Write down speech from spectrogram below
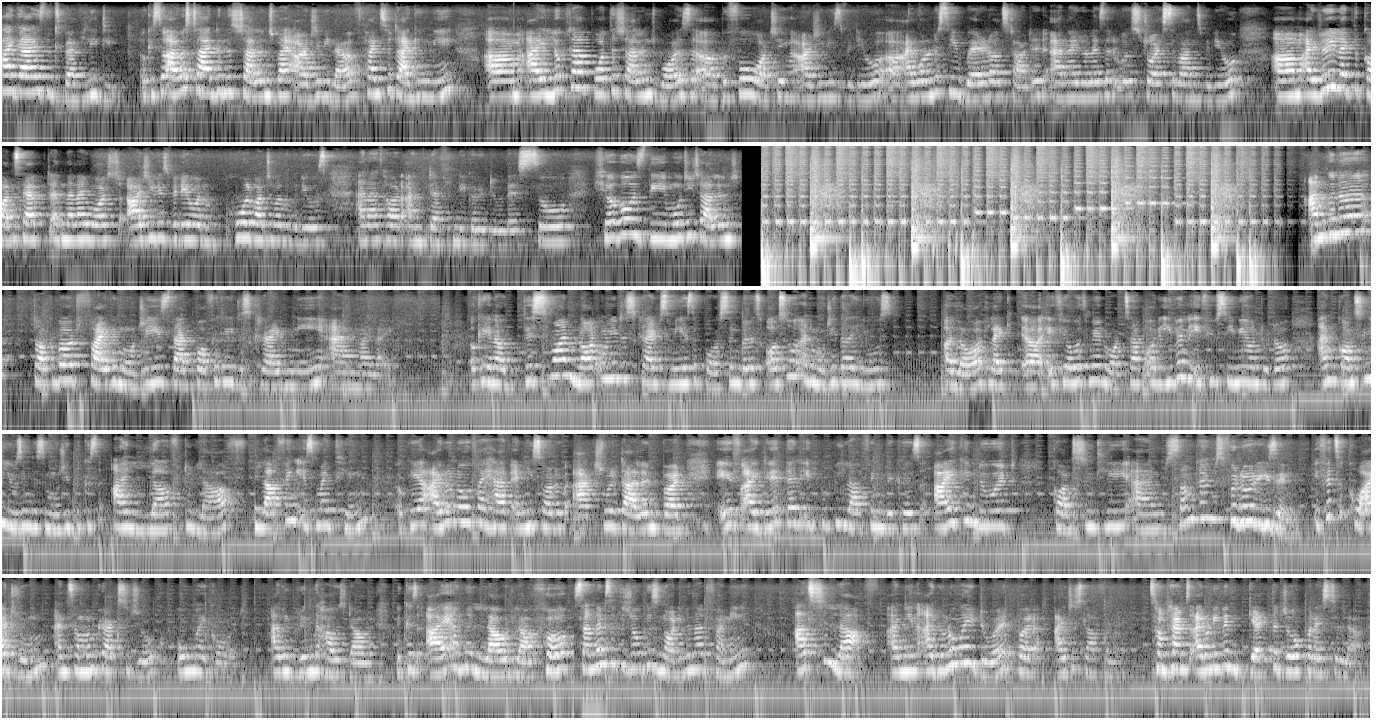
Hi guys, it's Beverly Dee. Okay, so I was tagged in this challenge by RGV Love. Thanks for tagging me. Um, I looked up what the challenge was uh, before watching RGV's video. Uh, I wanted to see where it all started and I realized that it was Troye Sivan's video. Um, I really liked the concept and then I watched RGV's video and a whole bunch of other videos and I thought I'm definitely going to do this. So here goes the emoji challenge. I'm gonna talk about five emojis that perfectly describe me and my life. Okay, now this one not only describes me as a person, but it's also an emoji that I use a lot. Like uh, if you're with me on WhatsApp or even if you see me on Twitter, I'm constantly using this emoji because I love to laugh. Laughing is my thing. Okay, I don't know if I have any sort of actual talent, but if I did, then it would be laughing because I can do it constantly and sometimes for no reason. If it's a quiet room and someone cracks a joke, oh my god. I will bring the house down because I am a loud laugher. Sometimes if the joke is not even that funny, I'll still laugh. I mean, I don't know why I do it, but I just laugh a lot. Sometimes I don't even get the joke, but I still laugh.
